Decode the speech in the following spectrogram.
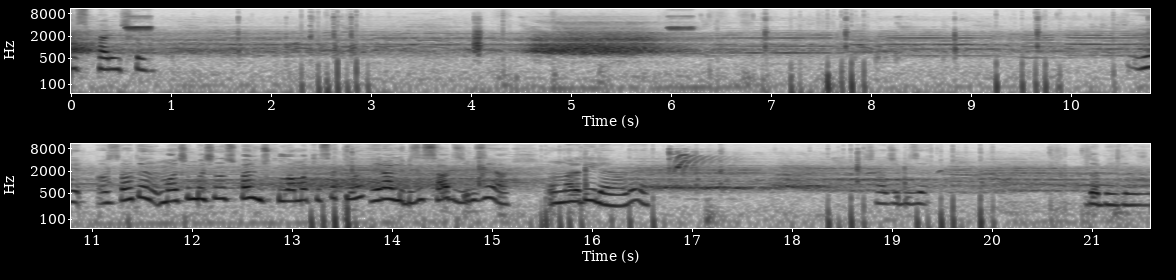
Hadi süper kullan. E, zaten maçın başına süper güç kullanmak yasak ya. Herhalde bize sadece bize ya. Onlara değil herhalde de. Sadece bize. Bu da bilginize.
